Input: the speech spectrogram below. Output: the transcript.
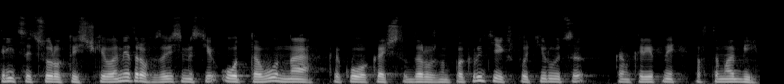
30-40 тысяч километров в зависимости от того, на какого качества дорожном покрытии эксплуатируется конкретный автомобиль.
